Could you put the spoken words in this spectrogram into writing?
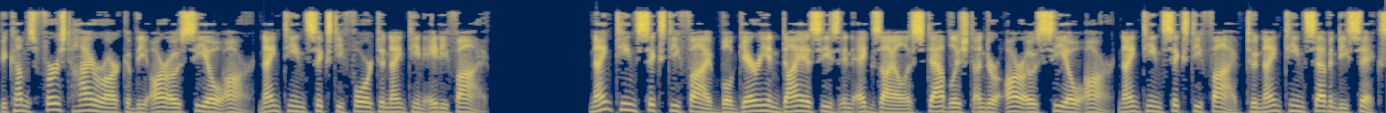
becomes first hierarch of the ROCOR 1964 1985. 1965 Bulgarian Diocese in Exile established under ROCOR 1965 to 1976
